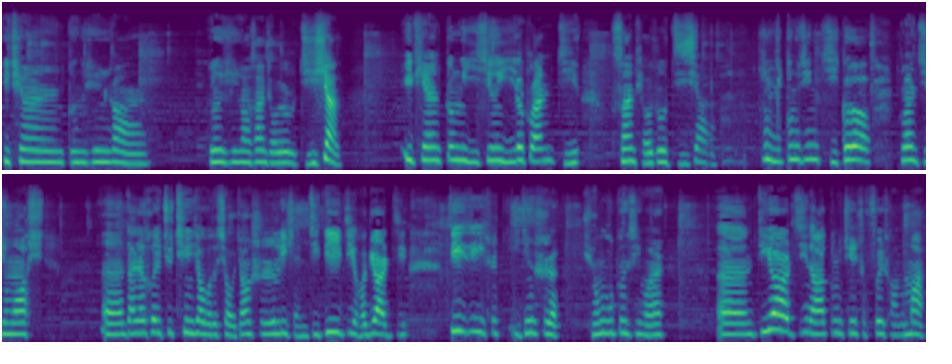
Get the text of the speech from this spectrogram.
一天更新上更新上三条就是极限了。一天更一新一个专辑，三条就极限了。至于更新几个专辑吗？嗯，大家可以去听一下我的《小僵尸历险记》第一季和第二季。第一季是已经是全部更新完，嗯，第二季呢更新是非常的慢，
